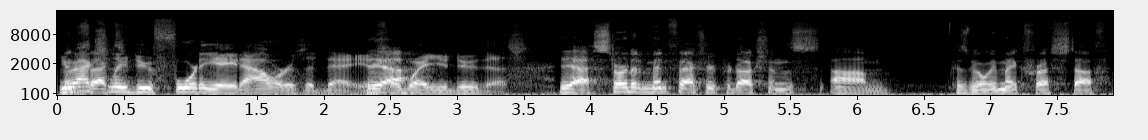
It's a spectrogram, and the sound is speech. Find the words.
You actually do 48 hours a day. Is Yeah. the way you do this. Yeah, started Mint Factory Productions because we only make fresh stuff,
